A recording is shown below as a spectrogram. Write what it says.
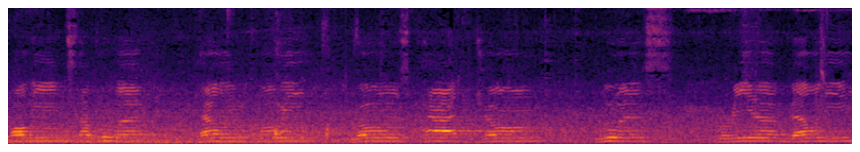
Pauline, Stavroula, Helen, Chloe, Rose, Pat, Joan, Louis, Maria, Melanie,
